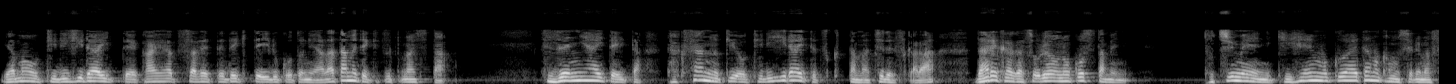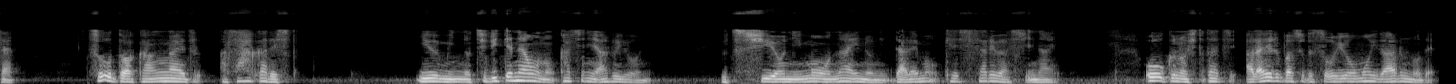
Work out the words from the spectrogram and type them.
山を切り開いて開発されてできていることに改めて気づきました。自然に生えていたたくさんの木を切り開いて作った町ですから、誰かがそれを残すために土地名に木片を加えたのかもしれません。そうとは考えず浅はかでした。ユーミンのチリテナオの歌詞にあるように、写しようにもうないのに誰も消し去れはしない。多くの人たち、あらゆる場所でそういう思いがあるので、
